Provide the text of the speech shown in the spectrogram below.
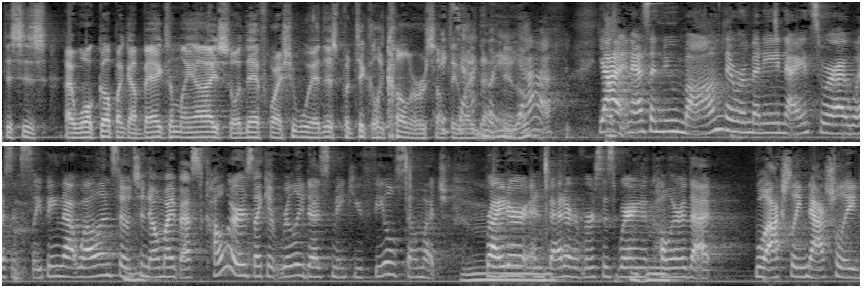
This is, I woke up, I got bags on my eyes, so therefore I should wear this particular color or something exactly. like that, you know? Yeah. Yeah. And as a new mom, there were many nights where I wasn't sleeping that well. And so Mm-hmm. to know my best colors, like it really does make you feel so much brighter Mm. and better versus wearing Mm-hmm. a color that will actually naturally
